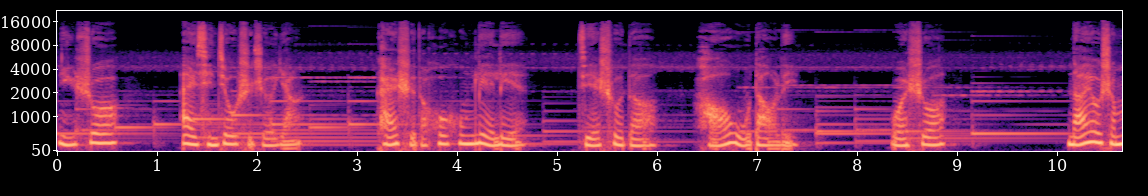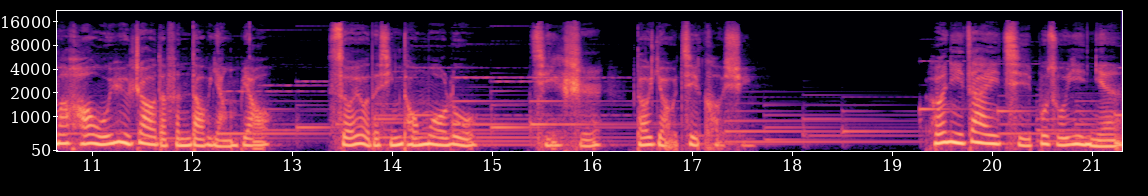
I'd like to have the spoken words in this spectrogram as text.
你说，爱情就是这样，开始的轰轰烈烈，结束的毫无道理。我说，哪有什么毫无预兆的分道扬镳？所有的形同陌路，其实都有迹可循。和你在一起不足一年，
